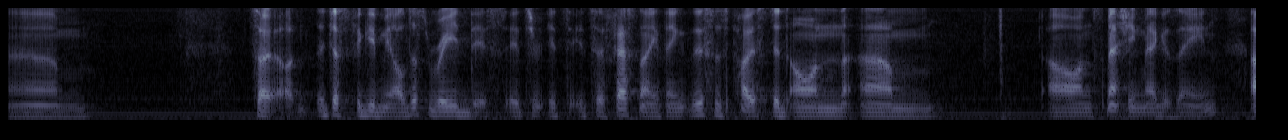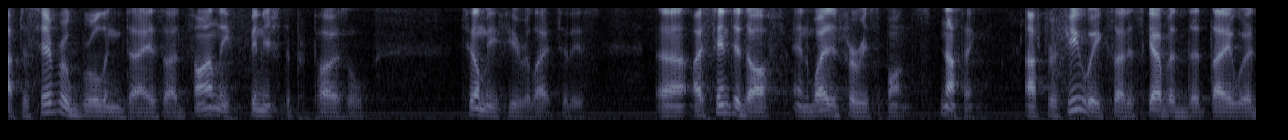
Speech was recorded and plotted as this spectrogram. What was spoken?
Um, so uh, just forgive me, I'll just read this. It's, it's, it's a fascinating thing. This is posted on, um, on Smashing Magazine. After several grueling days, I'd finally finished the proposal. Tell me if you relate to this. Uh, I sent it off and waited for a response. Nothing. After a few weeks, I discovered that they were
